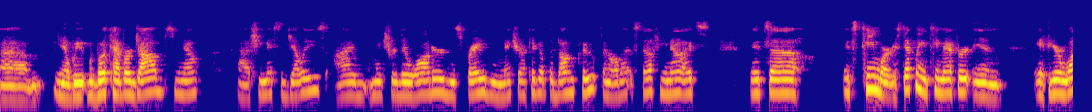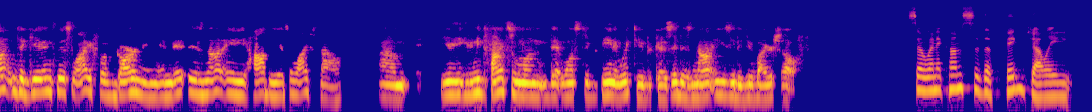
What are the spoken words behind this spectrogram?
Um, you know, we, we both have our jobs. You know, uh, she makes the jellies. I make sure they're watered and sprayed, and make sure I pick up the dog poop and all that stuff. You know, it's it's uh it's teamwork. It's definitely a team effort. And if you're wanting to get into this life of gardening, and it is not a hobby, it's a lifestyle. Um, you you need to find someone that wants to be in it with you because it is not easy to do by yourself. So when it comes to the fig jelly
